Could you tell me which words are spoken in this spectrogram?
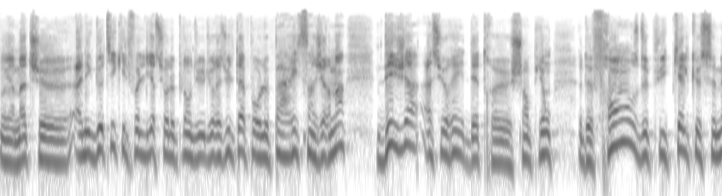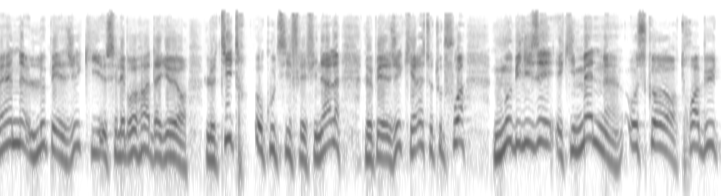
Oui, un match euh, anecdotique, il faut le dire, sur le plan du, résultat pour le Paris Saint-Germain. Déjà assuré d'être champion de France depuis quelques semaines. Le PSG qui célébrera d'ailleurs le titre au coup de sifflet final. Le PSG qui reste toutefois mobilisé et qui mène au score 3 buts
